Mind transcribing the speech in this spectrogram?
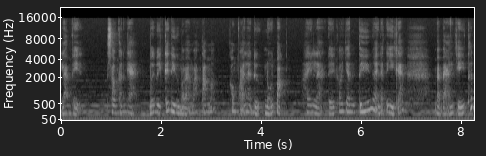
làm việc sau cánh gà. Bởi vì cái điều mà bạn quan tâm á, không phải là được nổi bật hay là để có danh tiếng hay là cái gì khác, mà bạn chỉ thích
